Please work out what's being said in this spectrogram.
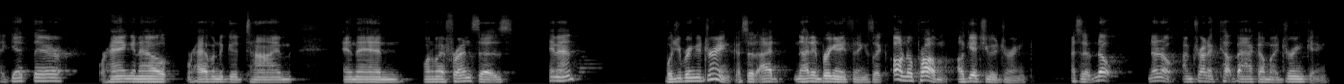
I get there, we're hanging out, we're having a good time, and then one of my friends says, "Hey, man." What'd you bring to drink? I said, I, I didn't bring anything. He's like, Oh, no problem. I'll get you a drink. I said, No, no, no. I'm trying to cut back on my drinking.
